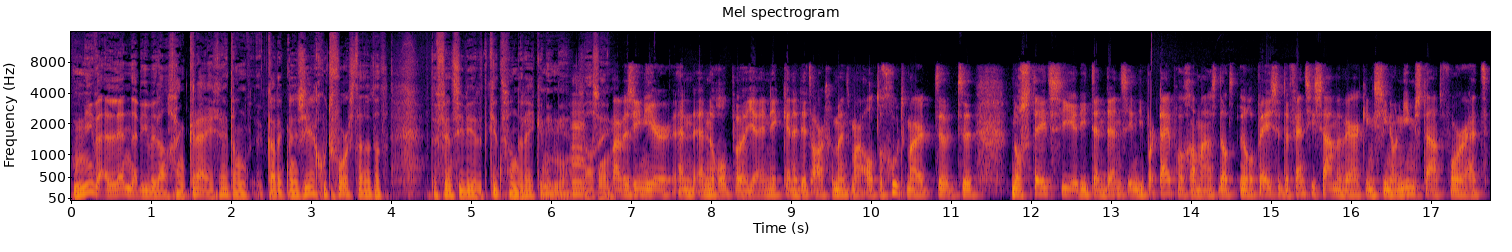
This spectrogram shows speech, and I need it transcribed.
nieuwe ellende die we dan gaan krijgen, dan kan ik me zeer goed voorstellen dat Defensie weer het kind van de rekening eh, zal zijn. Maar we zien hier, en, en Rob, eh, jij en ik kennen dit argument maar al te goed. Maar te, te, nog steeds zie je die tendens in die partijprogramma's dat Europese defensiesamenwerking synoniem staat voor het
